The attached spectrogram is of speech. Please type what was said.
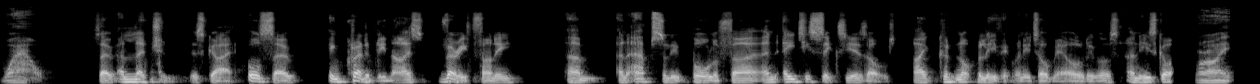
Wow. So a legend, this guy. Also incredibly nice, very funny, um, an absolute ball of fire, and 86 years old. I could not believe it when he told me how old he was. And he's got Right.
